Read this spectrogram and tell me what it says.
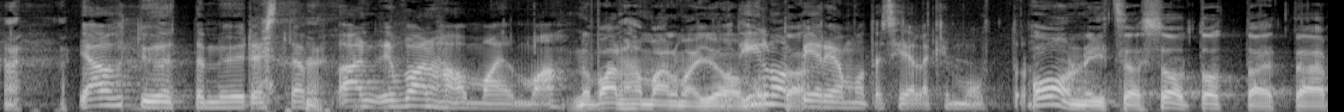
ja työttömyydestä, vanhaa maailmaa. No vanha maailma joo, Mut ilmapiiri on muuten sielläkin muuttunut. On itse asiassa, se on totta, että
